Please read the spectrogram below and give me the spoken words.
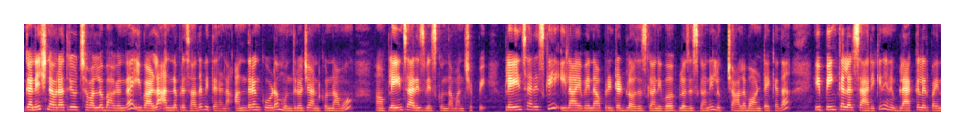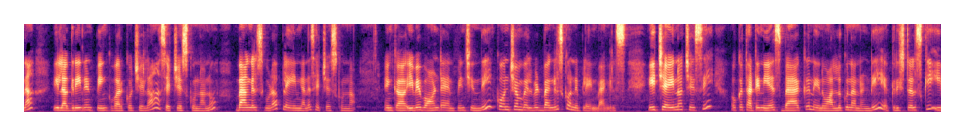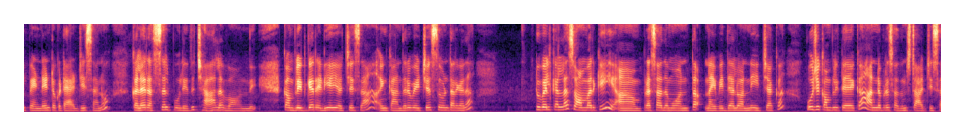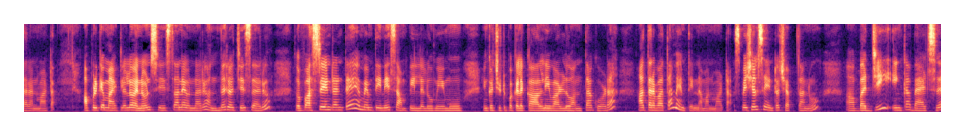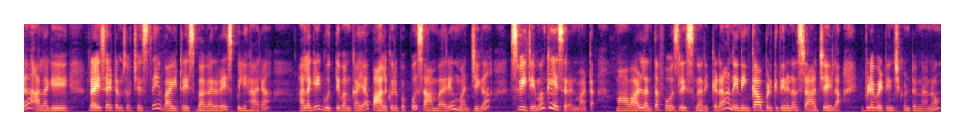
గణేష్ నవరాత్రి ఉత్సవాల్లో భాగంగా ఇవాళ అన్నప్రసాద వితరణ. అందరం కూడా ముందు రోజే అనుకున్నాము ప్లెయిన్ శారీస్ వేసుకుందాం అని చెప్పి. ప్లెయిన్ శారీస్కి ఇలా ఏవైనా ప్రింటెడ్ బ్లౌజెస్ కానీ వర్క్ బ్లౌజెస్ కానీ లుక్ చాలా బాగుంటాయి కదా. ఈ పింక్ కలర్ శారీకి నేను బ్లాక్ కలర్ పైన ఇలా గ్రీన్ అండ్ పింక్ వర్క్ వచ్చేలా సెట్ చేసుకున్నాను. బ్యాంగిల్స్ కూడా ప్లెయిన్గానే సెట్ చేసుకున్నాను ఇంకా ఇవే బాగుంటాయి అనిపించింది. కొంచెం వెల్వెట్ బ్యాంగిల్స్ కొన్ని ప్లెయిన్ బ్యాంగిల్స్. ఈ చైన్ వచ్చేసి ఒక థర్టీన్ ఇయర్స్ బ్యాక్ నేను అల్లుకున్నానండి. క్రిస్టల్స్కి ఈ పెండెంట్ ఒకటి యాడ్ చేశాను. కలర్ అస్సలు పోలేదు. చాలా బాగుంది. కంప్లీట్గా రెడీ అయ్యి వచ్చేసా. ఇంకా అందరూ వెయిట్ చేస్తూ ఉంటారు కదా. ట్వెల్వ్ కల్లా సోమవారికి ప్రసాదము అంతా నైవేద్యాలు అన్నీ ఇచ్చాక పూజ కంప్లీట్ అయ్యాక అన్నప్రసాదం స్టార్ట్ చేశారనమాట అప్పటికే మైక్లలో అనౌన్స్ చేస్తూనే ఉన్నారు అందరూ వచ్చేసారు. సో ఫస్ట్ ఏంటంటే మేము తినేసాం పిల్లలు మేము ఇంకా చుట్టుపక్కల కాలనీ వాళ్ళు అంతా కూడా. ఆ తర్వాత మేము తిన్నామన్నమాట. స్పెషల్స్ ఏంటో చెప్తాను. బజ్జీ ఇంకా బ్యాట్స్ అలాగే రైస్ ఐటమ్స్ వచ్చేస్తే white rice bagara rice pulihora అలాగే గుత్తి వంకాయ పాలకూర పప్పు సాంబారు మజ్జిగ స్వీట్ ఏమో కేసర్ అనమాట మా వాళ్ళంతా ఫోజులు ఇస్తున్నారు ఇక్కడ. నేను ఇంకా అప్పటికి తినడం స్టార్ట్ చేయాల. ఇప్పుడే పెట్టించుకుంటున్నాను.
